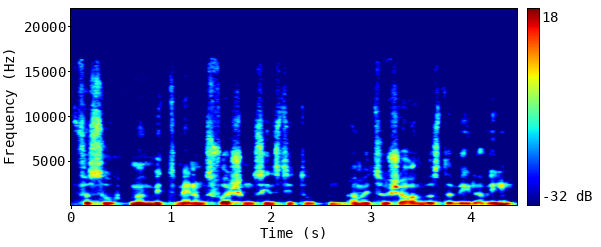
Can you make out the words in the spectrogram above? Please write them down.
versucht man mit Meinungsforschungsinstituten einmal zu schauen, was der Wähler will.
